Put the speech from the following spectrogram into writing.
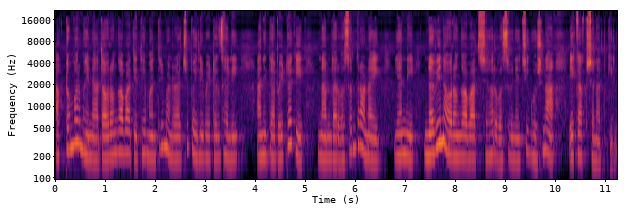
ऑक्टोंबर महिन्यात औरंगाबाद येथे मंत्रिमंडळाची पहिली बैठक झाली आणि त्या बैठकीत नामदार वसंतराव नाईक यांनी नवीन औरंगाबाद शहर वसविण्याची घोषणा एका क्षणात केली.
